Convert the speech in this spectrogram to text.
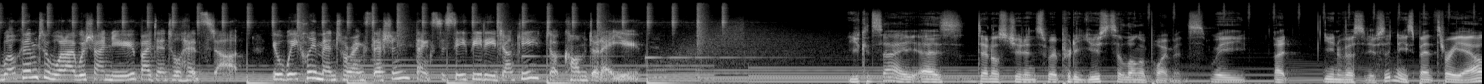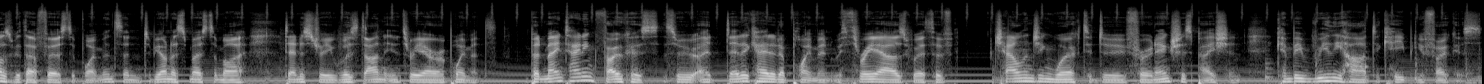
Welcome to What I Wish I Knew by Dental Head Start, your weekly mentoring session thanks to cpdjunkie.com.au. You could say, as dental students, we're pretty used to long appointments. We, at University of Sydney, spent three hours with our first appointments, and to be honest, most of my dentistry was done in three hour appointments. But maintaining focus through a dedicated appointment with three hours worth of challenging work to do for an anxious patient can be really hard to keep your focus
